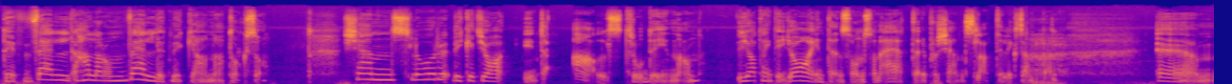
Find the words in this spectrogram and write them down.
Det, är väl, det handlar om väldigt mycket annat också. Känslor, vilket jag inte alls trodde innan. Jag tänkte, jag är inte en sån som äter på känsla till exempel. Ehm,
